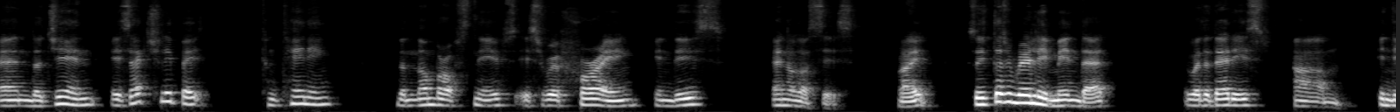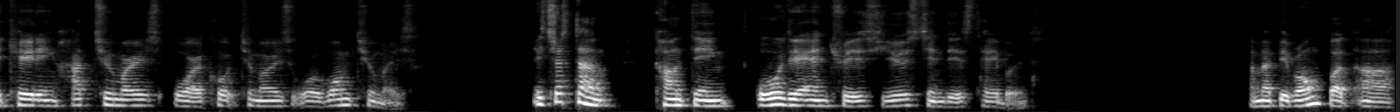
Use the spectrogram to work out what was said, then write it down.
And the gene is actually containing the number of SNPs is referring in this analysis, right? So it doesn't really mean that whether that is um, indicating hot tumors or cold tumors or warm tumors. It's just um, counting all the entries used in these tables. I might be wrong, but uh,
